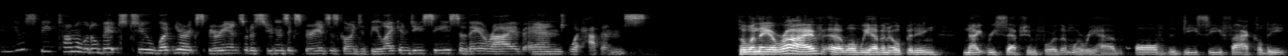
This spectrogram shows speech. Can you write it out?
Can you speak, Tom, a little bit to what your experience, what a student's experience is going to be like in DC? So they arrive and what happens? So when they arrive, uh, well, we have an opening night reception for them where we have all of the DC faculty,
